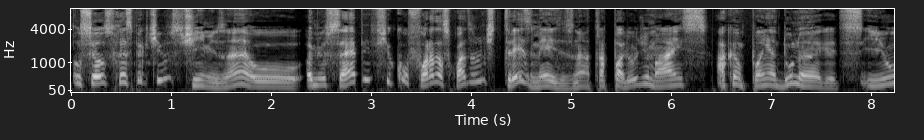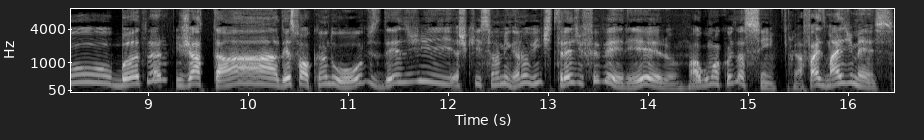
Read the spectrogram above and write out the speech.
os seus respectivos times, né? O Amilsep ficou fora das quadras durante três meses, né? Atrapalhou demais a campanha do Nuggets. E o Butler já está desfalcando o Wolves desde, acho que se não me engano, 23 de fevereiro, alguma coisa assim. Já faz mais de mês.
